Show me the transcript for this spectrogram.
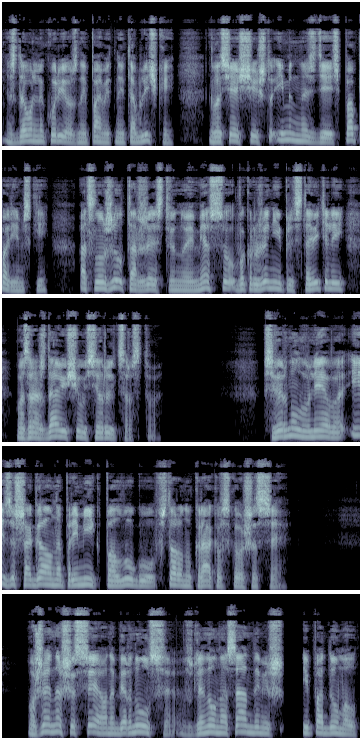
с довольно курьезной памятной табличкой, гласящей, что именно здесь Папа Римский отслужил торжественную мессу в окружении представителей возрождающегося рыцарства свернул влево и зашагал напрямик по лугу в сторону Краковского шоссе. Уже на шоссе он обернулся, взглянул на Сандомиш и подумал,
